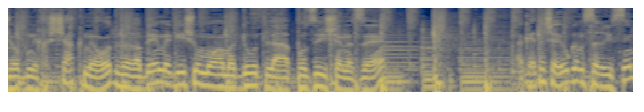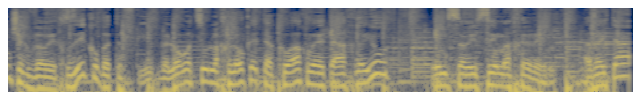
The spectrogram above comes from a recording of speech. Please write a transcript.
ג'וב נחשק מאוד, ורבים הגישו מועמדות לפוזיישן הזה. הקטע שהיו גם סריסים שכבר החזיקו בתפקיד ולא רצו לחלוק את הכוח ואת האחריות עם סריסים אחרים. אז הייתה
